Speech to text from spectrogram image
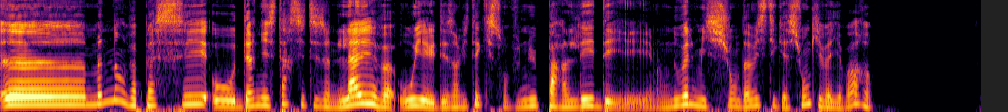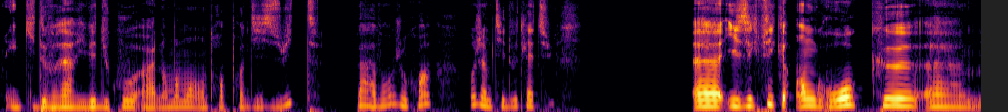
Euh, maintenant, on va passer au dernier Star Citizen Live, où il y a eu des invités qui sont venus parler des nouvelles missions d'investigation qu'il va y avoir, et qui devraient arriver du coup normalement en 3.18, pas avant je crois. Oh, j'ai un petit doute là-dessus. Euh, ils expliquent en gros que euh,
